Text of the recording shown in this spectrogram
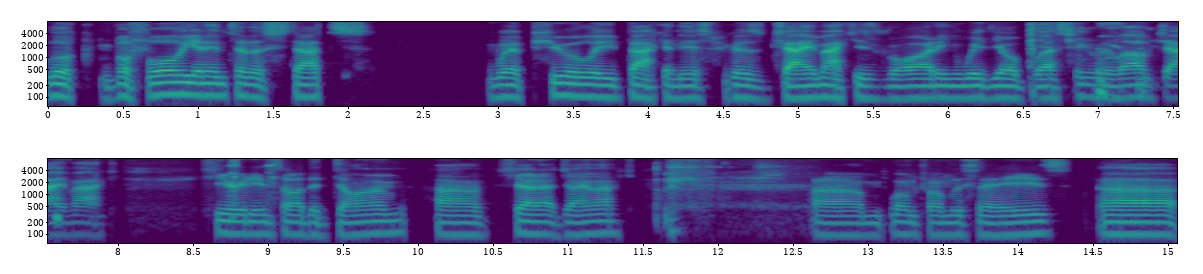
look, before we get into the stats, we're purely backing this because J Mac is riding with your blessing. We love J Mac. Hear it inside the dome. Uh, shout out J Mac. Um, long time listener he is. Uh,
